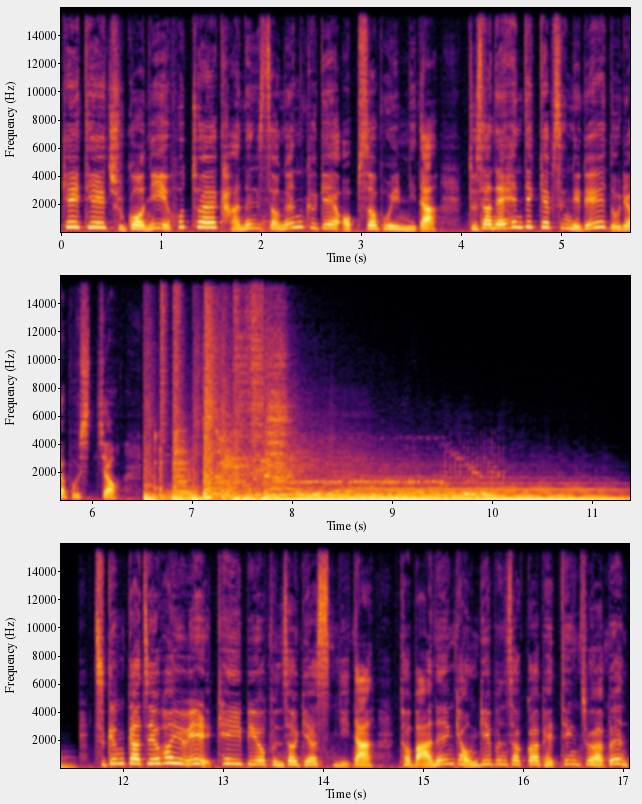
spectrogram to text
KT의 주권이 호투할 가능성은 크게 없어 보입니다. 두산의 핸디캡 승리를 노려보시죠. 지금까지 화요일 KBO 분석이었습니다. 더 많은 경기 분석과 베팅 조합은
